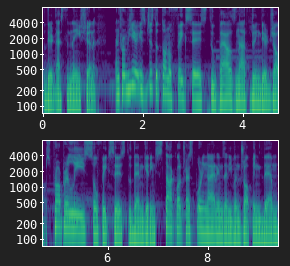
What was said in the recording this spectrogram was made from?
to their destination. And from here, it's just a ton of fixes to pals not doing their jobs properly, so fixes to them getting stuck while transporting items and even dropping them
